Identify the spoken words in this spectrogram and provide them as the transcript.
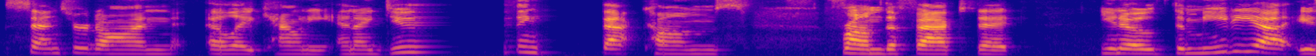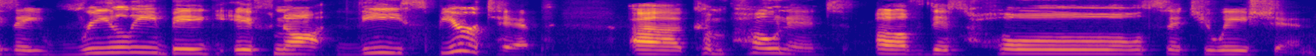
centered on la county and i do think that comes from the fact that you know the media is a really big if not the spear tip uh, component of this whole situation.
